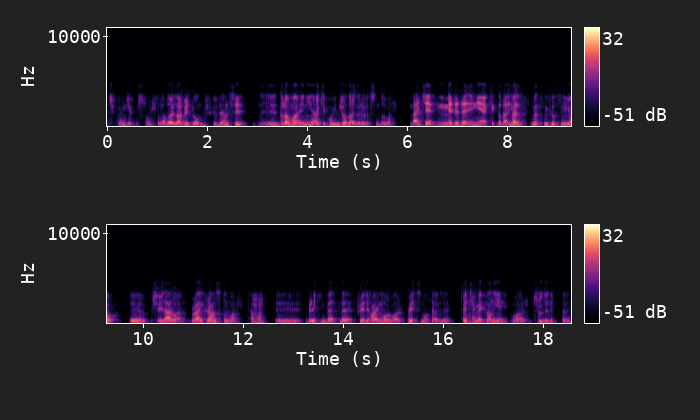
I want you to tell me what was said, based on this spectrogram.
açıklanacakmış sonuçlar. Adaylar belli olmuş. Dancy e, drama en iyi erkek oyuncu adayları arasında var. Bence Mede de en iyi erkek adaydı. Matt, Matt Mikkelsen yok. E, şeyler var. Bryan Cranston var. Tamam. e, Breaking Bad'le. Freddie Highmore var Bates Motel'le. Tamam. Matthew McConaughey var True Detective'de.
